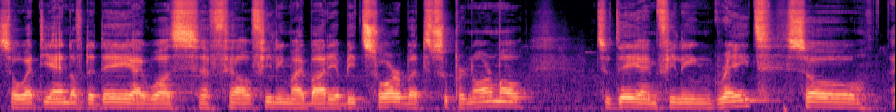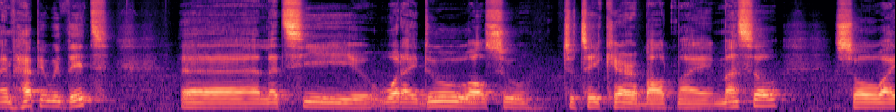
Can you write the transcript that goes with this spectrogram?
So at the end of the day, I was uh, felt feeling my body a bit sore, but super normal. Today I'm feeling great, so I'm happy with it. Uh, let's see what I do also to take care about my muscle. So I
